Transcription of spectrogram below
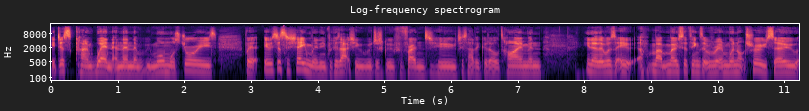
it just kind of went, and then there would be more and more stories. But it was just a shame, really, because actually we were just a group of friends who just had a good old time, and you know there was a, most of the things that were written were not true. So,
